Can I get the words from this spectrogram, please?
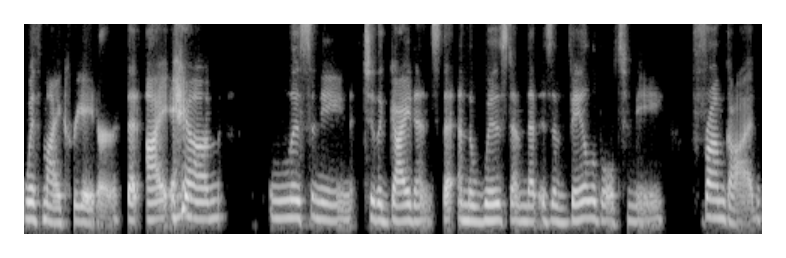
with my creator, that I am listening to the guidance that and the wisdom that is available to me from God.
